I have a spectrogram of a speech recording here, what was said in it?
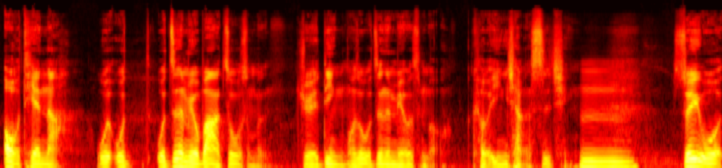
哦，哦天哪，我我我真的没有办法做什么决定，或者我真的没有什么可影响的事情。嗯，所以我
